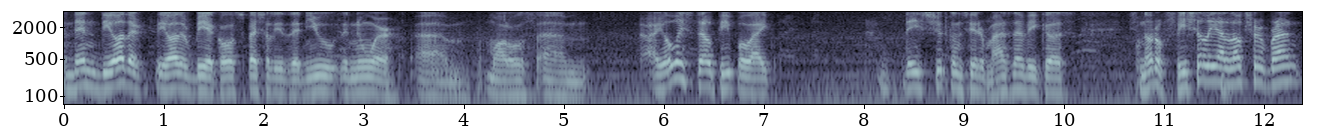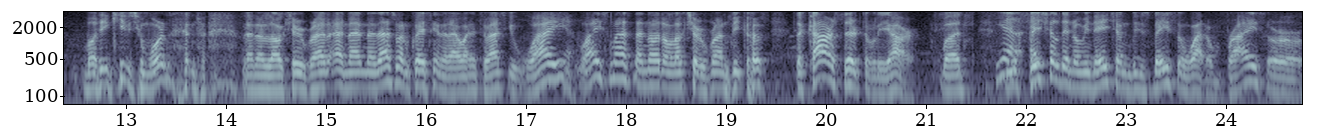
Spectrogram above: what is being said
And then the other the other vehicles, especially the new the newer um, models, um, I always tell people like they should consider Mazda because it's not officially a luxury brand, but it gives you more than than a luxury brand. And, and that's one question that I wanted to ask you: Why why is Mazda not a luxury brand? Because the cars certainly are. But Yeah, the I- official denomination is based on what? On price or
